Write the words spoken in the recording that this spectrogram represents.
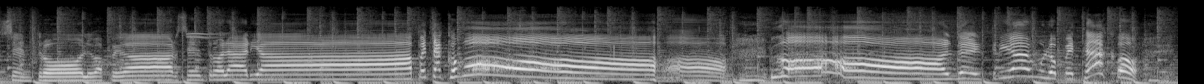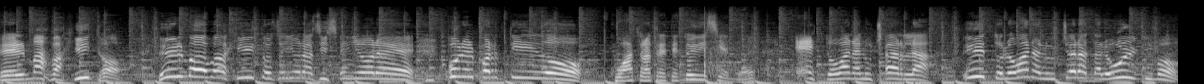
Centro, le va a pegar. Centro al área. ¡Petaco! ¡Gol! ¡Gol! Del triángulo, Petaco. El más bajito. El más bajito, señoras y señores. Por el partido. 4 a 3, te estoy diciendo, ¿eh? Esto van a lucharla. Esto lo van a luchar hasta lo último.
